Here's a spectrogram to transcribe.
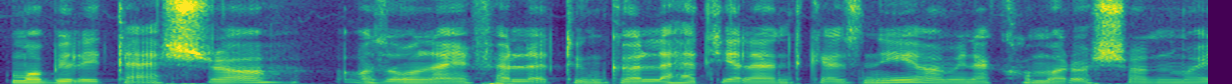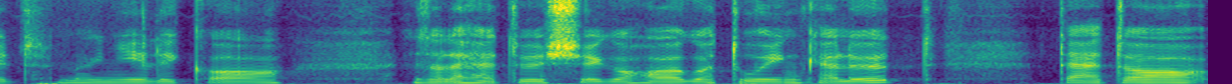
mobilitásra az online felületünkön lehet jelentkezni, aminek hamarosan majd megnyílik a, ez a lehetőség a hallgatóink előtt. Tehát a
